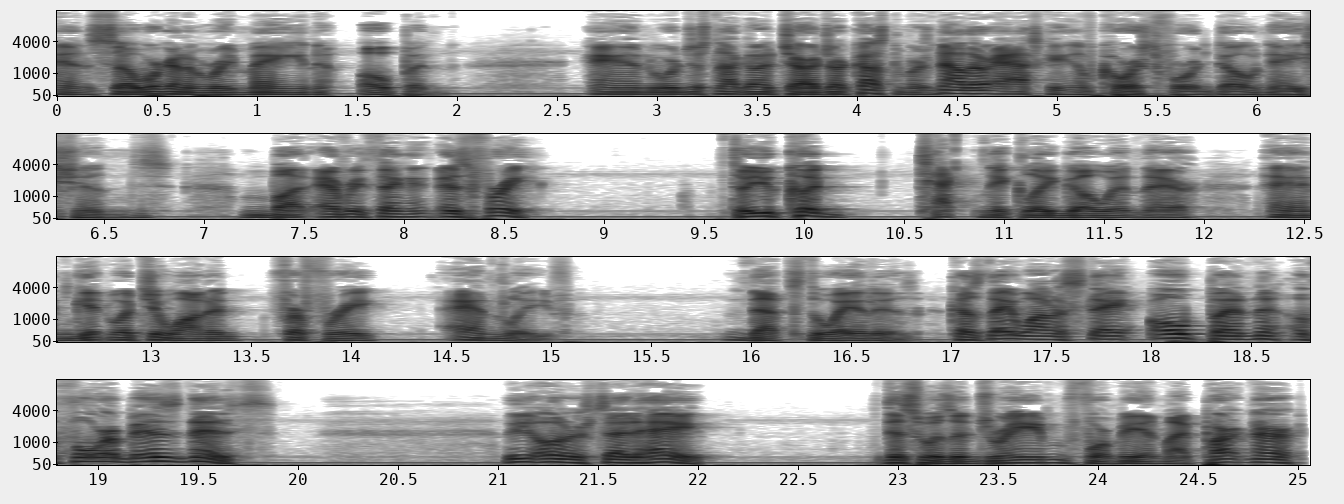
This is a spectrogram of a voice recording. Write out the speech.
And so we're going to remain open. And we're just not going to charge our customers. Now they're asking, of course, for donations, but everything is free. So you could technically go in there and get what you wanted for free and leave. That's the way it is. Because they want to stay open for business. The owner said, Hey, this was a dream for me and my partner,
